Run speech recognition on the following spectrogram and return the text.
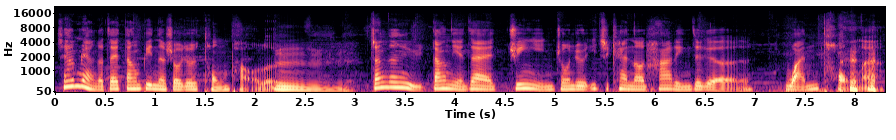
其实他们两个在当兵的时候就是同袍了。嗯，张根宇当年在军营中就一直看到哈林这个顽童啊，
